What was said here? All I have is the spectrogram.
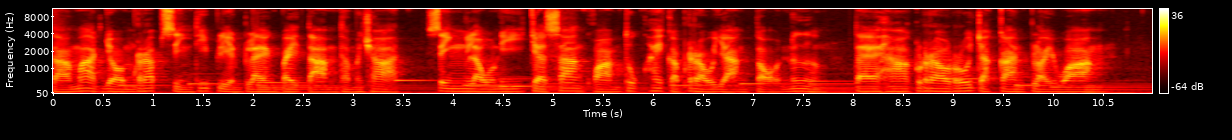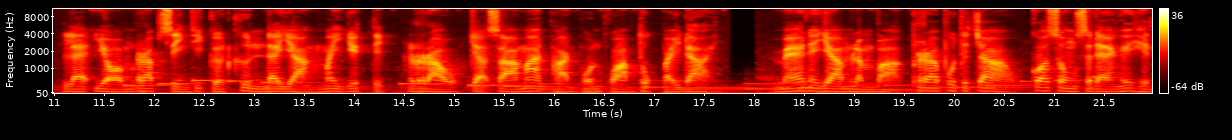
สามารถยอมรับสิ่งที่เปลี่ยนแปลงไปตามธรรมชาติ สิ่งเหล่านี้จะสร้างความทุกข์ให้กับเราอย่างต่อเนื่อง แต่หากเรารู้จักการปล่อยวาง และยอมรับสิ่งที่เกิดขึ้นได้อย่างไม่ยึดติด เราจะสามารถผ่านพ้นความทุกข์ไปได้ แม้ในยามลำบากพระพุทธเจ้าก็ทรงแสดงให้เห็น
